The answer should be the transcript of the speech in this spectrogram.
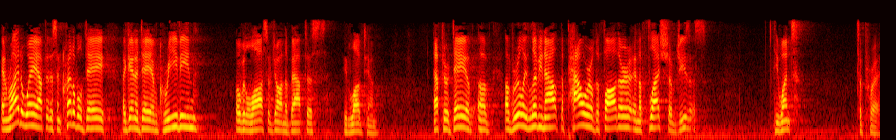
And right away, after this incredible day, again, a day of grieving over the loss of John the Baptist, he loved him. After a day of, of, of really living out the power of the Father in the flesh of Jesus, he went to pray.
